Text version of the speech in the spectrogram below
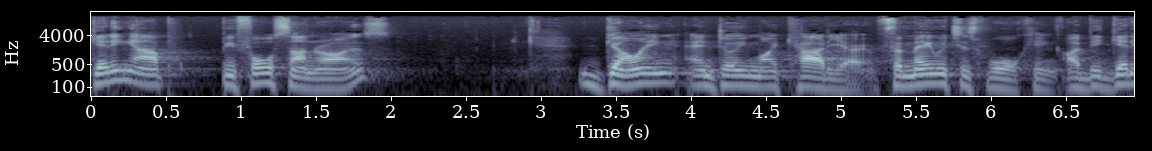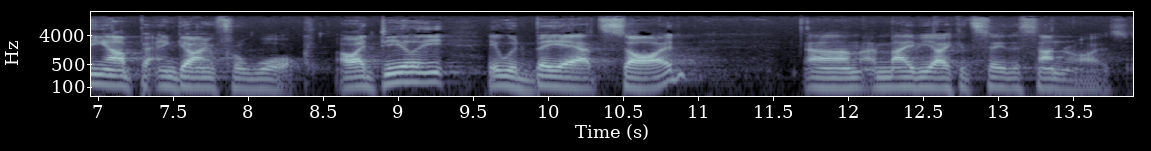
getting up before sunrise going and doing my cardio. For me, which is walking, I'd be getting up and going for a walk. Ideally, it would be outside, um, and maybe I could see the sunrise.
